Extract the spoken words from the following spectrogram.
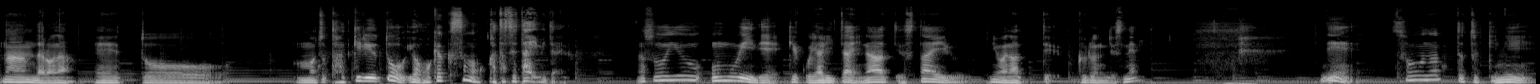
なんだろうな。えー、っと、まあちょっとはっきり言うと、いや、お客様を勝たせたいみたいな。そういう思いで結構やりたいなっていうスタイルにはなってくるんですね。で、そうなった時に、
